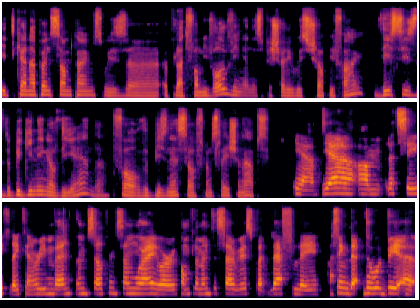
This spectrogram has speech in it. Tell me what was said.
it can happen sometimes with uh, a platform evolving, and especially with Shopify, this is the beginning of the end for the business of translation apps yeah yeah um let's see if they can reinvent themselves in some way or complement the service but definitely i think that there would be a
